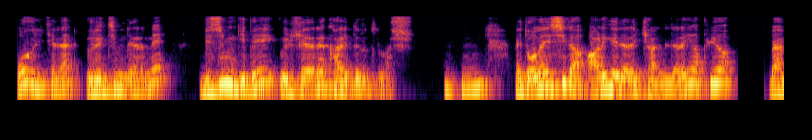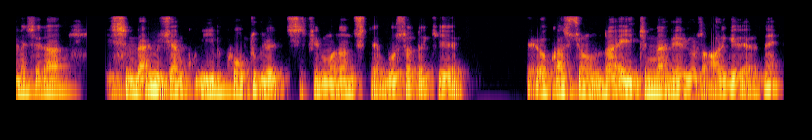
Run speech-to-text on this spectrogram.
o ülkeler üretimlerini bizim gibi ülkelere kaydırdılar. Hı hı. Ve dolayısıyla argeleri kendileri yapıyor. Ben mesela isim vermeyeceğim iyi bir koltuk üreticisi firmanın işte Bursa'daki lokasyonunda eğitimler veriyoruz argelerine.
